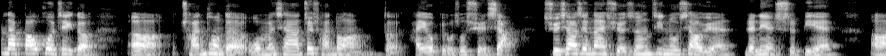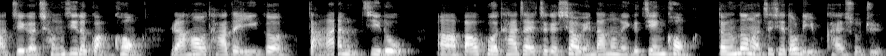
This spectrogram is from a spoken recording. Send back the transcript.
那包括这个呃传统的，我们想想最传统的，还有比如说学校。学校现在学生进入校园人脸识别啊，这个成绩的管控，然后他的一个档案记录啊，包括他在这个校园当中的一个监控等等的这些都离不开数据。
